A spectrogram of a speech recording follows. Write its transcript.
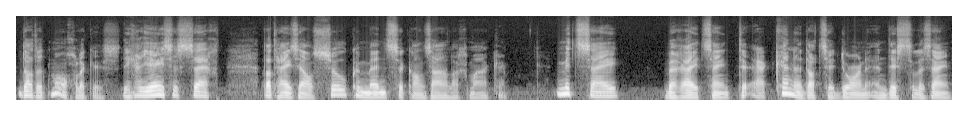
dat het mogelijk is. De Heer Jezus zegt dat Hij zelfs zulke mensen kan zalig maken, mits zij bereid zijn te erkennen dat zij doornen en distelen zijn,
